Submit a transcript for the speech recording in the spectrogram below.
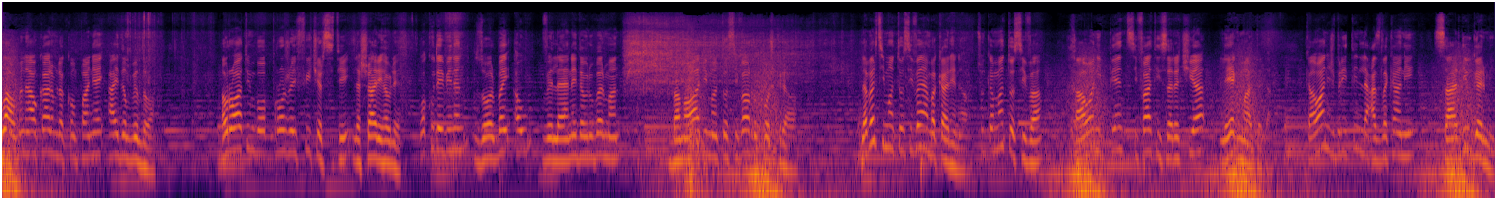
سڵاو من هاوکارم لە کۆمپانیای ئایدڵ بیڵدەوە ئەوڕۆ هاتوین بۆ پڕۆژەی فیچر سیتی لە شاری هەولێر وەکو دەیبینن زۆربەی ئەو ڤێلایانەی دەوروبەرمان بە مەوادی مەنتۆسیڤا ڕوپۆش کراوە لەبەر چی مەنتۆسیڤایان بەکارهێناوە چونکە مەنتۆسیڤا خاوەنی پێنج سیفاتی سەرەکیە لە یەک ماددەدا کە ئەوانیش بریتین لە عەزلەکانی ساردی و گەرمی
